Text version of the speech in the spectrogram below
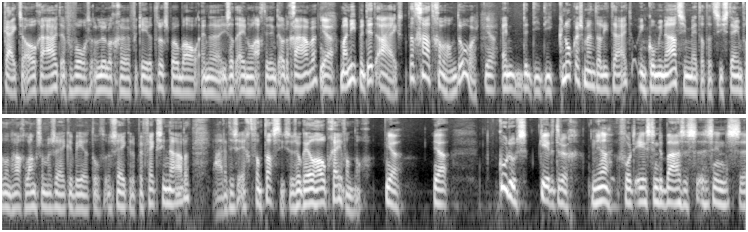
kijkt zijn ogen uit. En vervolgens een lullig eh, verkeerde terugspeelbal. En eh, je zat 1-0 achter. Je denkt, oh, daar gaan we. Ja. Maar niet met dit Ajax. Dat gaat gewoon door. Ja. En de, die, die knokkersmentaliteit, in combinatie met dat het systeem van Den Haag langzaam maar zeker weer tot een zekere perfectie nadert. Ja, dat is echt fantastisch. Dat is ook heel hoopgevend nog. Ja, ja. Kudus keerde terug. ja. Voor het eerst in de basis eh, sinds, eh,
